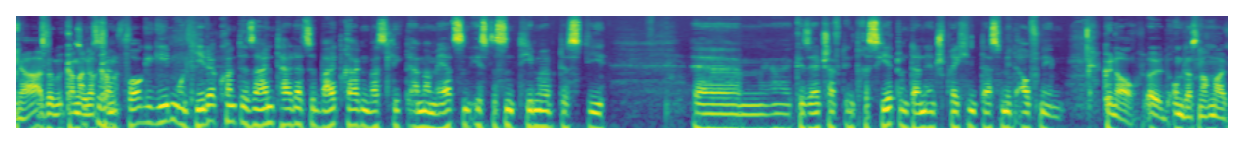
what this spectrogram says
Ja, also kann man das kann, vorgegeben und jeder konnte seinen Teil dazu beitragen. Was liegt einem am Herzen? Ist es ein Thema, das die ähm, Gesellschaft interessiert und dann entsprechend das mit aufnehmen. Genau, äh, um das nochmal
